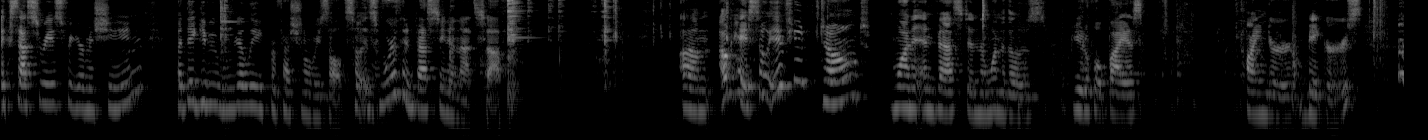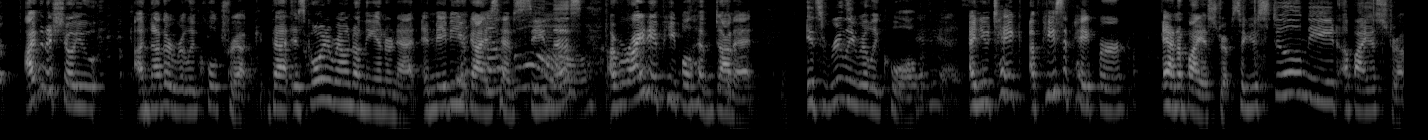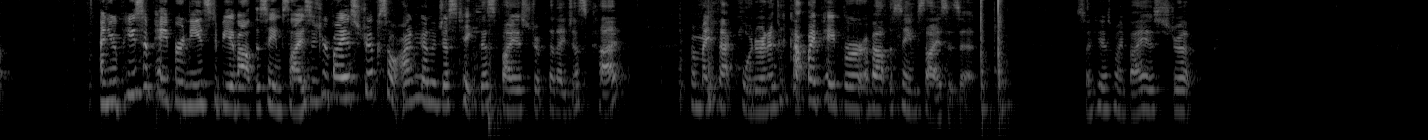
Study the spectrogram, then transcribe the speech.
accessories for your machine, but they give you really professional results. So it's worth investing in that stuff. Um, okay, so if you don't want to invest in one of those beautiful bias binder makers, I'm going to show you another really cool trick that is going around on the internet, and maybe you It's guys so have seen this. A variety of people have done it. It's really, really cool. It is. And you take a piece of paper and a bias strip. So you still need a bias strip. And your piece of paper needs to be about the same size as your bias strip. So I'm going to just take this bias strip that I just cut my fat quarter, and I'm going to cut my paper about the same size as it. So here's my bias strip.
